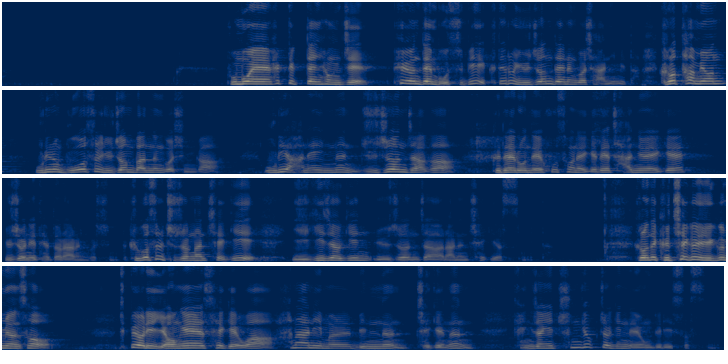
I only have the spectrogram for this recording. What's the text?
부모의 획득된 형질, 표현된 모습이 그대로 유전되는 것이 아닙니다. 그렇다면 우리는 무엇을 유전받는 것인가? 우리 안에 있는 유전자가 그대로 내 후손에게, 내 자녀에게 유전이 되더라는 것입니다. 그것을 주장한 책이 이기적인 유전자라는 책이었습니다. 그런데 그 책을 읽으면서 특별히 영의 세계와 하나님을 믿는 제게는 굉장히 충격적인 내용들이 있었습니다.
